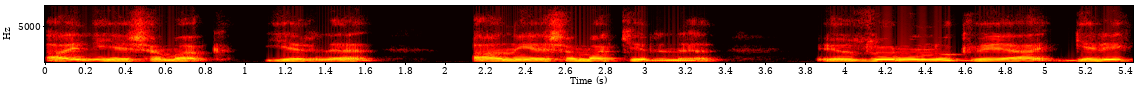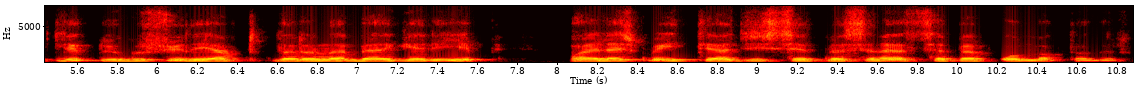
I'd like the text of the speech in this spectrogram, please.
aynı yaşamak yerine, anı yaşamak yerine zorunluluk veya gereklilik duygusuyla yaptıklarını belgeleyip paylaşma ihtiyacı hissetmesine sebep olmaktadır.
